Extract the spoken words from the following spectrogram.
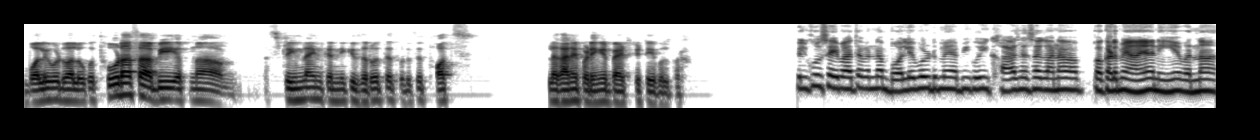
बॉलीवुड वालों को थोड़ा सा अभी अपना स्ट्रीमलाइन करने की ज़रूरत है, थोड़े से थॉट्स लगाने पड़ेंगे बैठ के टेबल पर। बिल्कुल सही बात है, वरना बॉलीवुड में अभी कोई खास ऐसा गाना पकड़ में आया नहीं है, वरना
